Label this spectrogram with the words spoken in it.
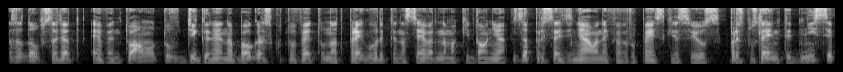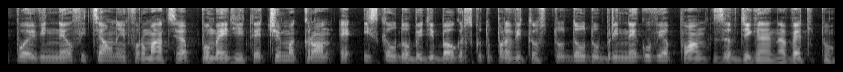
за да обсъдят евентуалното вдигане на българското вето над преговорите на Северна Македония за присъединяване в Европейския съюз. През последните дни се появи неофициална информация по медиите, че Макрон е искал да убеди българското правителство да одобри неговия план за вдигане на ветото.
